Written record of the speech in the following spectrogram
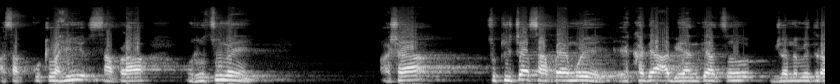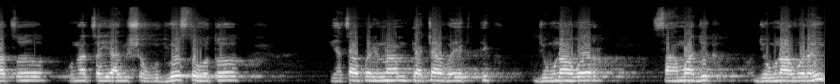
असा कुठलाही सापळा रुचू नये. अशा चुकीच्या सापळ्यामुळे एखाद्या अभियंत्याचं जनमित्राचं कुणाचंही आयुष्य उद्ध्वस्त होतं याचा परिणाम त्याच्या वैयक्तिक जीवनावर सामाजिक जीवनावरही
